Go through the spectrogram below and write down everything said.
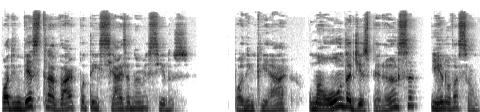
podem destravar potenciais adormecidos, podem criar uma onda de esperança e renovação.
